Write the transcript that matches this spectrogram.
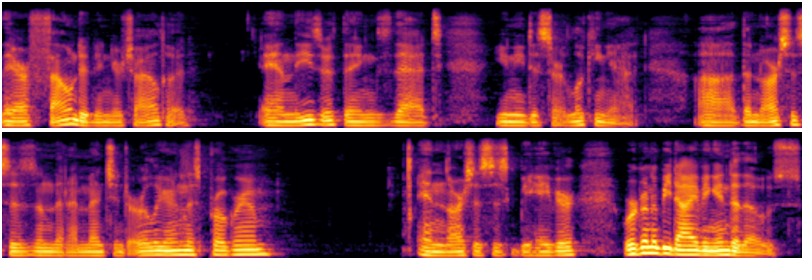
they are founded in your childhood. And these are things that you need to start looking at. Uh, the narcissism that I mentioned earlier in this program and narcissistic behavior, we're going to be diving into those.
